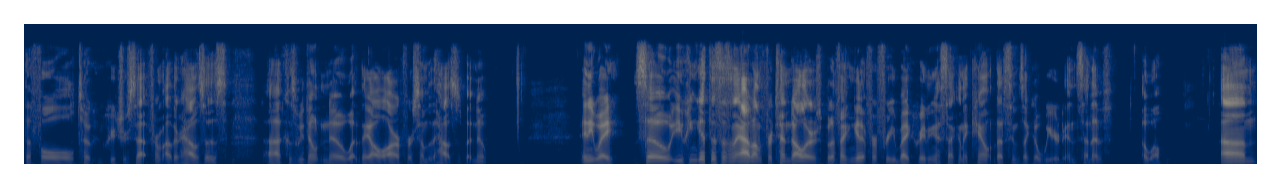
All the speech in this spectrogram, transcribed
the full token creature set from other houses because uh, we don't know what they all are for some of the houses, but nope, Anyway, so you can get this as an add-on for $10, but if I can get it for free by creating a second account, that seems like a weird incentive. Oh well. Um,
